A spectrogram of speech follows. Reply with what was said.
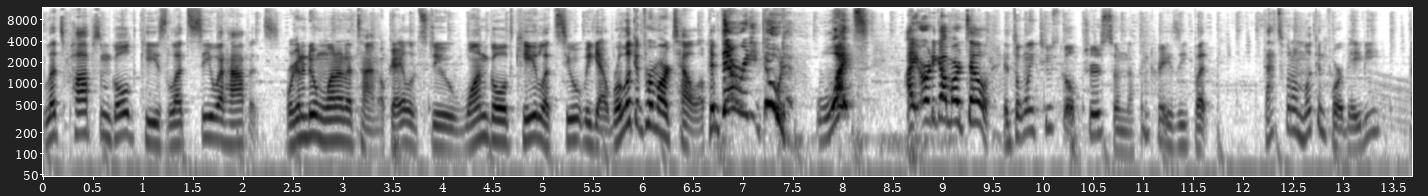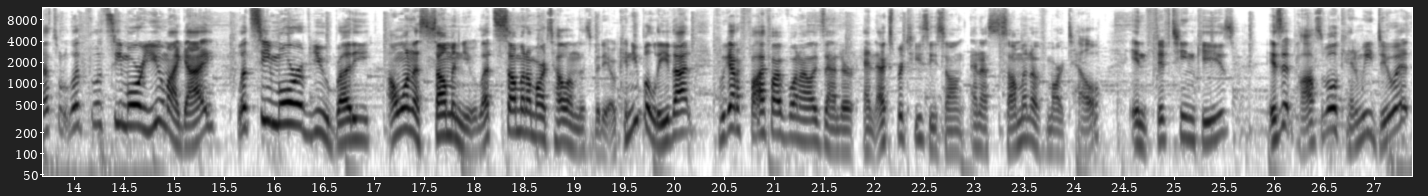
Let's pop some gold keys. Let's see what happens. We're gonna do them one at a time okay? Let's do one gold key. Let's see what we get. We're looking for martel okay? There already dude! What? I already got martel it's only two sculptures so nothing crazy but that's what I'm looking for baby. That's what let's let's see more of you my guy. Let's see more of you buddy. I want to summon you. Let's summon a Martel in this video. Can you believe that? If we got a 551 Alexander an expertise song and a summon of Martel in 15 keys is it possible? Can we do it?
